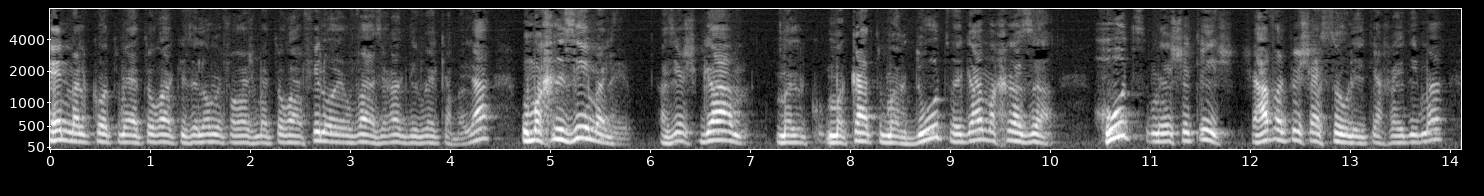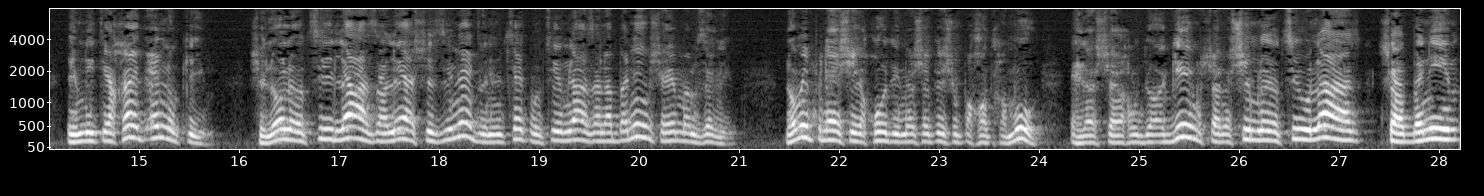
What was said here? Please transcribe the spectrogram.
אין מלקות מהתורה, כי זה לא מפורש בתורה, אפילו ערווה זה רק דברי קבלה, ומכריזים עליהם. אז יש גם מכת מרדות וגם הכרזה, חוץ מאשת איש, שאף על פי שאסור להתייחד עמה, אם נתייחד אין לו קיום. שלא להוציא לעז עליה שזינית ונמצאת מוציאים לעז על הבנים שהם ממזרים. לא מפני שייחוד עם אשת איש הוא פחות חמור, אלא שאנחנו דואגים שאנשים לא יוציאו לעז שהבנים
